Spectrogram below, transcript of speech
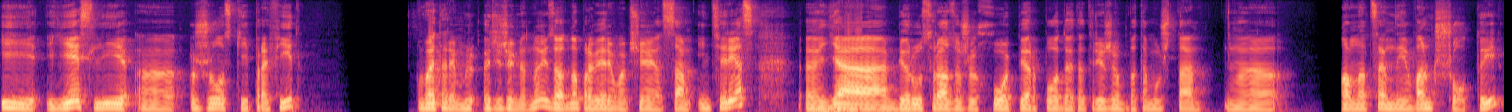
И если э, жесткий профит в этом режиме. Ну и заодно проверим вообще сам интерес. Э, я беру сразу же хоппер под этот режим, потому что э, полноценные ваншоты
